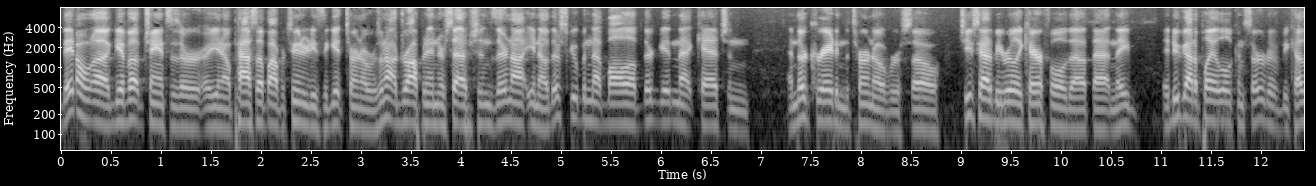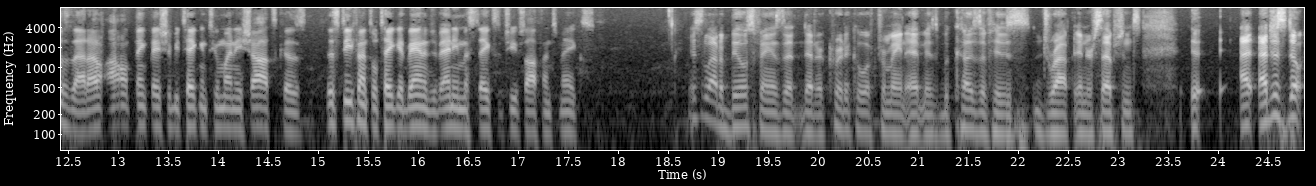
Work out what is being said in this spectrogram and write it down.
they don't uh, give up chances or, or, you know pass up opportunities to get turnovers. They're not dropping interceptions. They're not you know they're scooping that ball up. They're getting that catch and and they're creating the turnover. So Chiefs got to be really careful about that, and they they do got to play a little conservative because of that. I don't, I don't think they should be taking too many shots because this defense will take advantage of any mistakes the Chiefs offense makes. There's a lot of Bills fans that, that are critical of Tremaine Edmunds because of his dropped interceptions. I, I just don't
